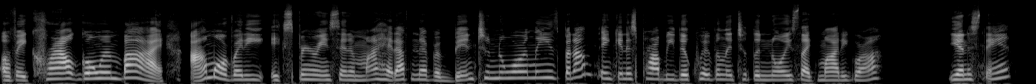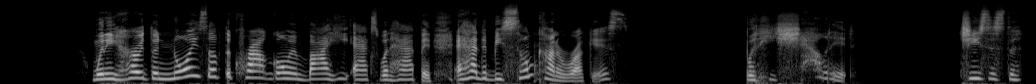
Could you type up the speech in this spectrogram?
of a crowd going by. I'm already experiencing in my head. I've never been to New Orleans, but I'm thinking it's probably the equivalent to the noise like Mardi Gras. You understand? When he heard the noise of the crowd going by, he asked what happened. It had to be some kind of ruckus. But he shouted, Jesus the,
